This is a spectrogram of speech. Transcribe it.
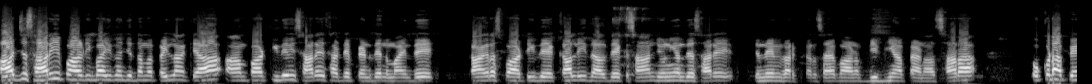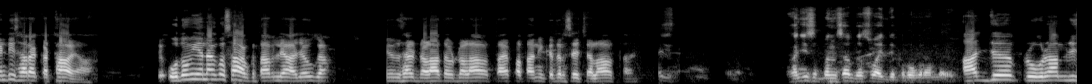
ਅੱਜ ਸਾਰੀ ਪਾਰਟੀ ਬਾਜੀ ਤੋਂ ਜਿੱਦਾਂ ਮੈਂ ਪਹਿਲਾਂ ਕਿਹਾ, ਆਮ ਪਾਰਟੀ ਦੇ ਵੀ ਸਾਰੇ ਸਾਡੇ ਪਿੰਡ ਦੇ ਨੁਮਾਇੰਦੇ, ਕਾਂਗਰਸ ਪਾਰਟੀ ਦੇ, ਅਕਾਲੀ ਦਲ ਦੇ, ਕਿਸਾਨ ਯੂਨੀਅਨ ਦੇ ਸਾਰੇ ਜਿੰਨੇ ਵਰਕਰ ਸਾਹਿਬਾਨ, ਬੀਬੀਆਂ, ਭੈਣਾਂ, ਸਾਰਾ ਉਕੜਾ ਪਿੰਡ ਹੀ ਸਾਰਾ ਇਕੱਠਾ ਹੋਇਆ। ਤੇ ਉਦੋਂ ਵੀ ਇਹਨਾਂ ਕੋ ਹਿਸਾਬ ਕਿਤਾਬ ਲਿਆ ਜਾਊਗਾ। ਇਹ ਤਾਂ ਸਾਡਾ ਡਲਾ ਤੋਂ ਡਲਾ ਹੁੰਦਾ ਹੈ ਪਤਾ ਨਹੀਂ ਕਿੱਧਰ ਸੇ ਚਲਾ ਹੁੰਦਾ ਹੈ। ਹਾਂਜੀ ਸਰਪੰਚ ਸਾਹਿਬ ਦੱਸੋ ਅੱਜ ਦੇ ਪ੍ਰੋਗਰਾਮ ਬਾਰੇ। ਅੱਜ ਪ੍ਰੋਗਰਾਮ ਜੀ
